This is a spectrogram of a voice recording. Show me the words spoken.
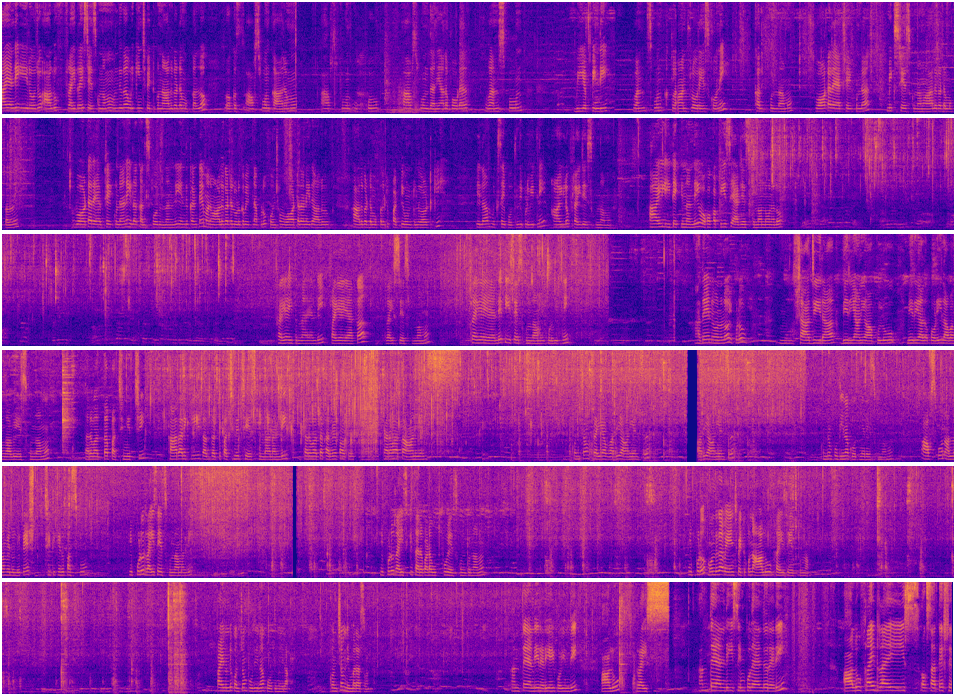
Hi అండి. ఈరోజు ఆలు ఫ్రైడ్ రైస్ చేసుకుందాము. ముందుగా ఉడికించి పెట్టుకున్న ఆలుగడ్డ ముక్కల్లో ఒక హాఫ్ స్పూన్ కారము హాఫ్ స్పూన్ ఉప్పు హాఫ్ స్పూన్ ధనియాల పౌడర్ వన్ స్పూన్ బియ్యం పిండి వన్ స్పూన్ కార్న్ ఫ్లోర్ వేసుకొని కలుపుకుందాము. వాటర్ యాడ్ చేయకుండా మిక్స్ చేసుకుందాము ఆలుగడ్డ ముక్కల్ని. వాటర్ యాడ్ చేయకుండానే ఇలా కలిసిపోతుందండి. ఎందుకంటే మనం ఆలుగడ్డలు ఉడకబెట్టినప్పుడు కొంచెం వాటర్ అనేది ఆలు ఆలుగడ్డ ముక్కలకి పట్టి ఉంటుంది కాబట్టి ఇలా మిక్స్ అయిపోతుంది. ఇప్పుడు వీటిని ఆయిల్లో ఫ్రై చేసుకుందాము. ఆయిల్ హీట్ ఎక్కిందండి. ఒక్కొక్క పీస్ యాడ్ చేసుకుందాం నూనెలో. ఫ్రై అవుతున్నాయండి. ఫ్రై అయ్యాక రైస్ చేసుకుందాము. ఫ్రై అయ్యాయండి. తీసేసుకుందాము ఇప్పుడు వీటిని. అదే నూనెలో ఇప్పుడు షాజీరా బిర్యానీ ఆకులు మిరియాల పొడి లవంగాలు వేసుకుందాము. తర్వాత పచ్చిమిర్చి. కారానికి తగ్గట్టు పచ్చిమిర్చి వేసుకున్నానండి. తర్వాత కరివేపాకు వేసుకున్నాను. తర్వాత ఆనియన్స్. కొంచెం ఫ్రై అవ్వాలి ఆనియన్స్. అది ఆనియన్స్. కొంచెం పుదీనా కొత్తిమీర వేసుకున్నాము. హాఫ్ స్పూన్ అల్లం వెల్లుల్లి పేస్ట్ చిటికెడు పసుపు. ఇప్పుడు రైస్ వేసుకుందామండి. ఇప్పుడు రైస్కి సరిపడా ఉప్పు వేసుకుంటున్నాను. ఇప్పుడు ముందుగా వేయించి పెట్టుకున్న ఆలు ఫ్రై చేసుకుందాం. పైనుండి కొంచెం పుదీనా కొత్తిమీర కొంచెం నిమ్మరసం. అంతే అండి రెడీ అయిపోయింది ఆలు రైస్. అంతే అండి simple and ready. Aloo fried rice. ఒకసారి టేస్ట్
